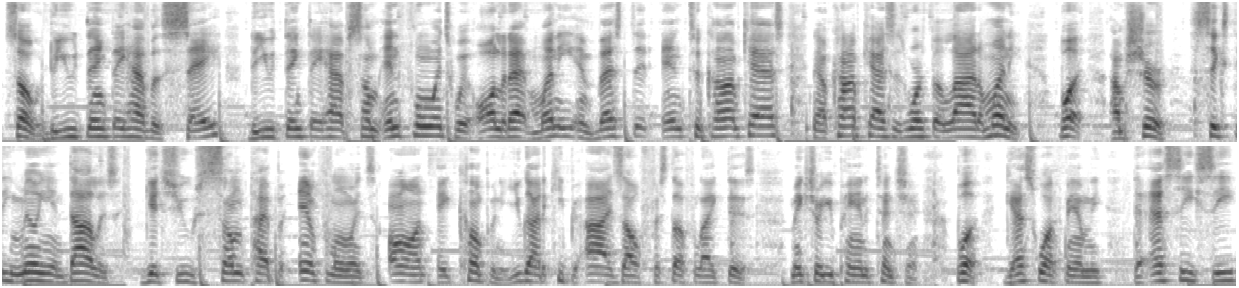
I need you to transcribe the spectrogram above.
So, do you think they have a say? Do you think they have some influence with all of that money invested into Comcast? Now, Comcast is worth a lot of money, but I'm sure $60 million gets you some type of influence on a company. You got to keep your eyes out for stuff like this. Make sure you're paying attention. But guess what, family? The SEC,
